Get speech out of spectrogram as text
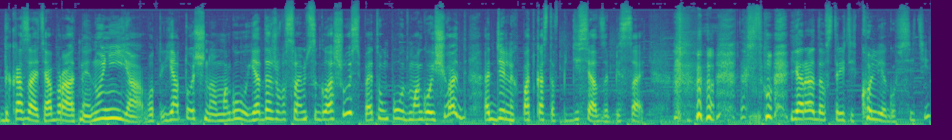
доказать обратное, но не я. Вот я точно могу, я даже с вами соглашусь, по этому поводу могу еще отдельных подкастов 50 записать. Так что я рада встретить коллегу в сети,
